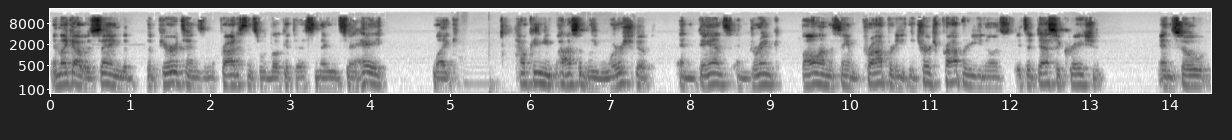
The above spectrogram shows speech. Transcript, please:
And like I was saying, the the Puritans and the Protestants would look at this and they would say, "Hey, like, how can you possibly worship and dance and drink all on the same property, the church property, you know, it's it's a desecration. And so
